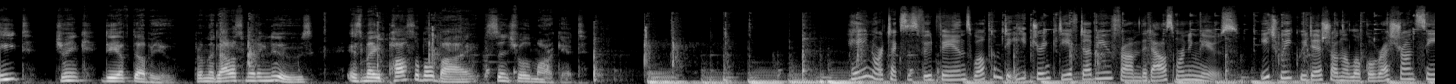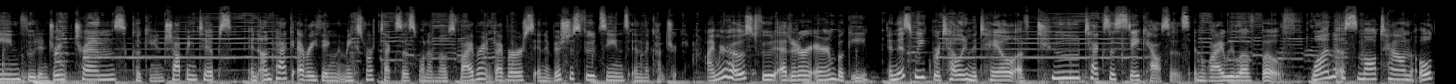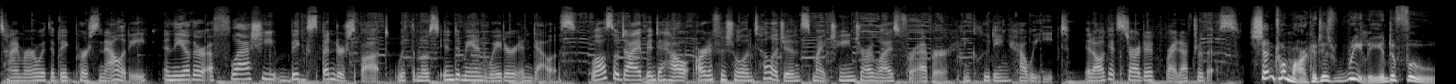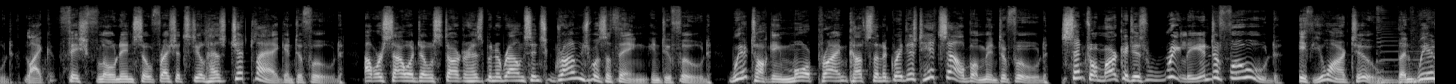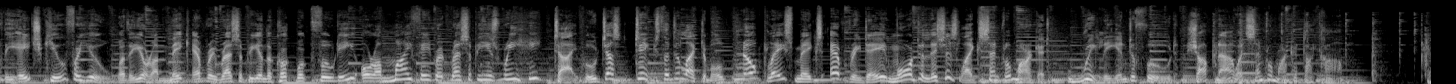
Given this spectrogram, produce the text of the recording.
Eat, Drink DFW from the Dallas Morning News is made possible by Central Market. Hey, North Texas food fans, welcome to Eat Drink DFW from the Dallas Morning News. Each week, we dish on the local restaurant scene, food and drink trends, cooking and shopping tips, and unpack everything that makes North Texas one of the most vibrant, diverse, and ambitious food scenes in the country. I'm your host, food editor Erin Booke, and this week we're telling the tale of two Texas steakhouses and why we love both. One, a small town old timer with a big personality, and the other, a flashy, big spender spot with the most in demand waiter in Dallas. We'll also dive into how artificial intelligence might change our lives forever including how we eat. It all gets started right after this. Central Market is really into food, like fish flown in so fresh it still has jet lag into food. Our sourdough starter has been around since grunge was a thing into food. We're talking more prime cuts than a greatest hits album into food. Central Market is really into food. If you are too, then we're the HQ for you, whether you're a make every recipe in the cookbook foodie or a my favorite recipe is reheat type who just digs the delectable. No place makes every day more delicious like Central Market. Really into food. Shop now at centralmarket.com.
